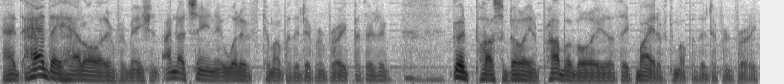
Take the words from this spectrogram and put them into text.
Had, had they had all that information, I'm not saying they would have come up with a different verdict, but there's a good possibility and probability that they might have come up with a different verdict.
